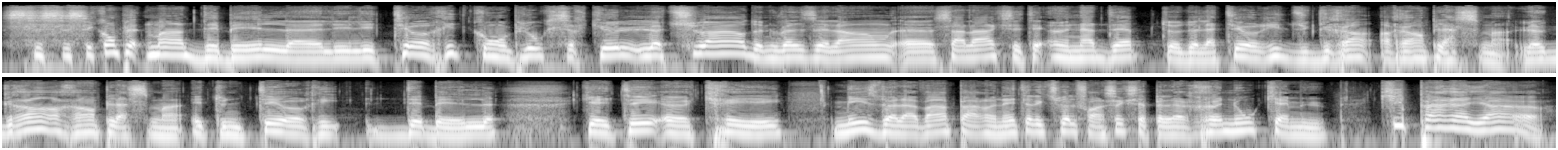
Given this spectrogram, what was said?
c'est- complètement débile. Euh, Les, théories de complot qui circulent. Le tueur de Nouvelle-Zélande, euh, ça que c'était un adepte de la théorie du grand remplacement. Le grand remplacement est une théorie débile qui a été euh, créée, mise de l'avant par un intellectuel français qui s'appelle Renaud Camus, qui par ailleurs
